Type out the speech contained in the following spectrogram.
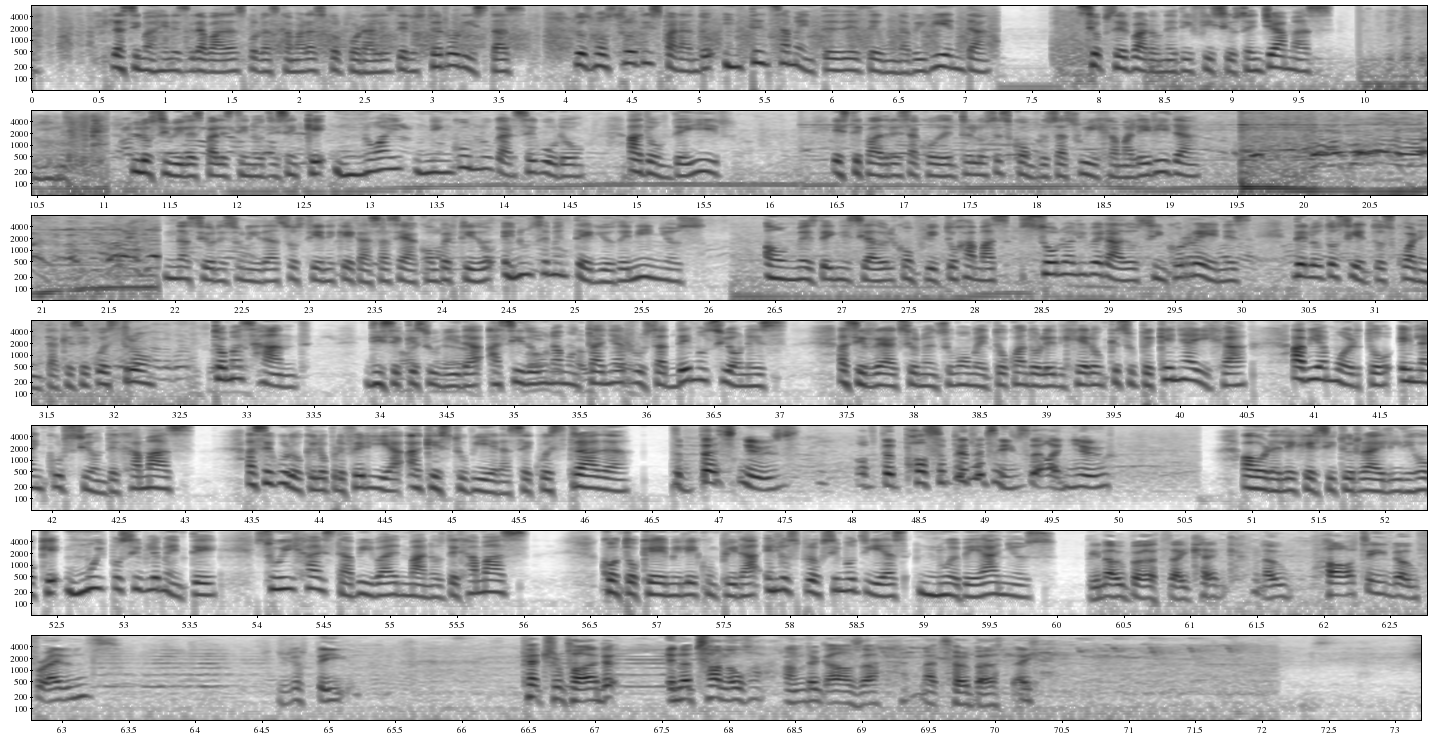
Las imágenes grabadas por las cámaras corporales de los terroristas los mostró disparando intensamente desde una vivienda. Se observaron edificios en llamas. Los civiles palestinos dicen que no hay ningún lugar seguro a dónde ir. Este padre sacó de entre los escombros a su hija malherida. Naciones Unidas sostiene que Gaza se ha convertido en un cementerio de niños. A un mes de iniciado el conflicto, jamás solo ha liberado cinco rehenes de los 240 que secuestró. Thomas Hunt dice que su vida ha sido una montaña rusa de emociones. Así reaccionó en su momento cuando le dijeron que su pequeña hija había muerto en la incursión de Hamas. Aseguró que lo prefería a que estuviera secuestrada. Ahora el ejército israelí dijo que muy posiblemente su hija está viva en manos de Hamas. Contó que Emily cumplirá en los próximos días nueve años. no birthday cake, no party, no friends. Just be petrified in a tunnel under Gaza. That's her birthday.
